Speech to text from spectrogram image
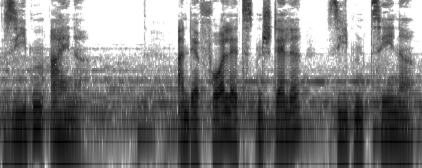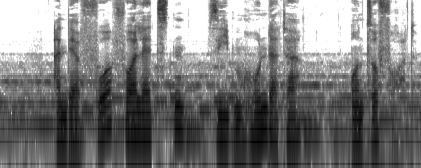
7 Einer, an der vorletzten Stelle 7 Zehner, an der vorvorletzten 7 Hunderter und so fort.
